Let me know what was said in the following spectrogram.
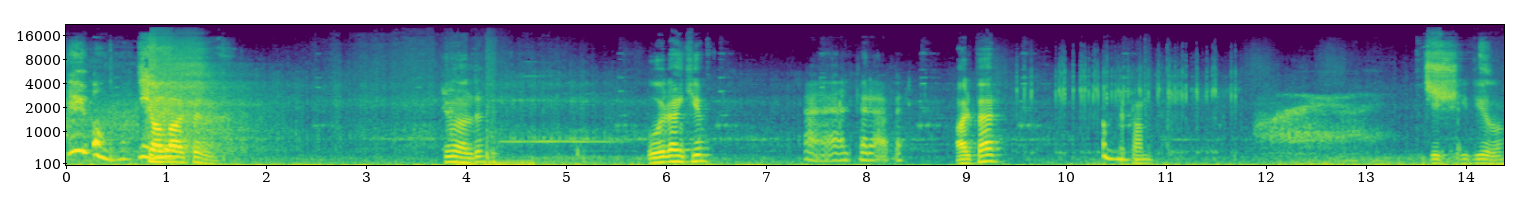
geliyor. İnşallah Alper'im. Kim öldü? Bu ölen kim? Ha, Alper abi. Alper. Efendim. Geç gidiyor lan.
